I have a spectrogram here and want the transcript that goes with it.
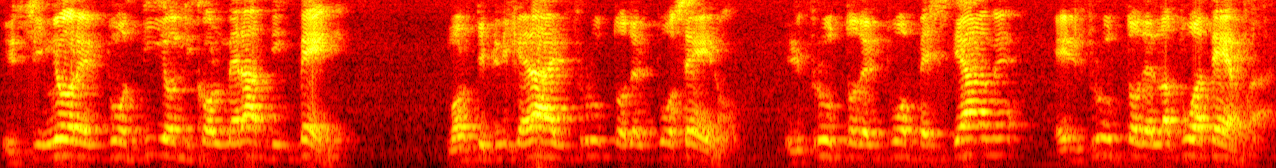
Il Signore il tuo Dio ti colmerà di beni moltiplicherà il frutto del tuo seno, il frutto del tuo bestiame e il frutto della tua terra,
